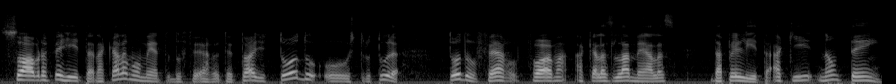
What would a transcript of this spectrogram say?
sobra ferrita. Naquele momento do ferro tetóide, toda a estrutura, todo o ferro forma aquelas lamelas da pelita. Aqui não tem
